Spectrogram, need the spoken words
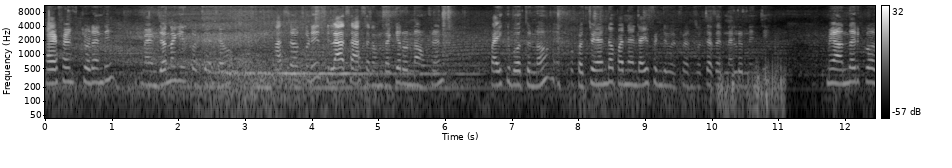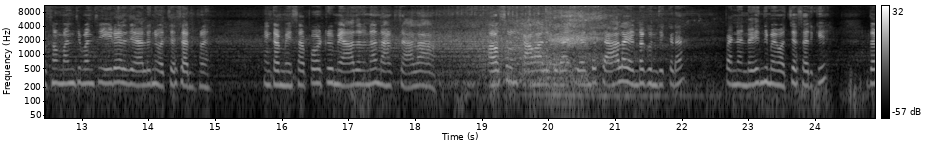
హాయ్ ఫ్రెండ్స్ చూడండి. మేము జొన్నగిరికి వచ్చేసాము. అశోకుడి శిలాశాసనం దగ్గర ఉన్నాం ఫ్రెండ్స్ పైకి పోతున్నాం. కొంచెం ఎండో పన్నెండు అయిపోయింది ఫ్రెండ్స్ వచ్చేసరికి నెల్లూరు నుంచి. మీ అందరి కోసం మంచి మంచి ఈడేలు చేయాలని వచ్చేసాను ఫ్రెండ్స్ ఇంకా మీ సపోర్టు మీ ఆదరణ నాకు చాలా అవసరం కావాలి కూడా. ఎండ చాలా ఎండగుంది ఇక్కడ. పన్నెండు అయింది మేము వచ్చేసరికి. ఇదో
